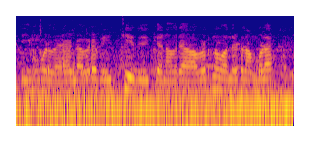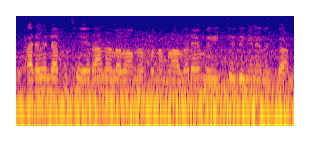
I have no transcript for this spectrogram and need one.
ഒരു ടീമും കൂടെ വരാണ്ട് അവരെ വെയിറ്റ് ചെയ്ത് ചെയ്തിരിക്കുകയാണ്. അവർ അവിടെ നിന്ന് വന്നിട്ട് നമ്മളെ വരവിന്റെ അകത്ത് ചേരാനുള്ളതാണ്. അപ്പം നമ്മൾ അവരെയും വെയിറ്റ് ചെയ്ത് ഇങ്ങനെ നിൽക്കുകയാണ്.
